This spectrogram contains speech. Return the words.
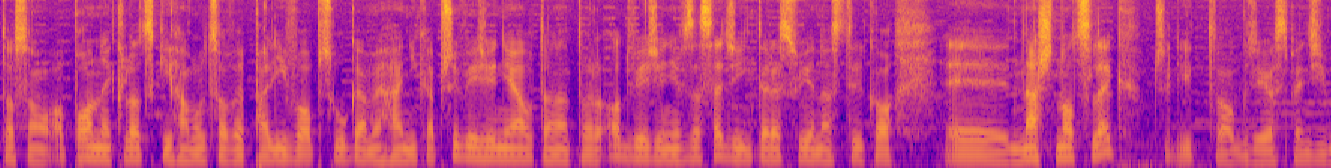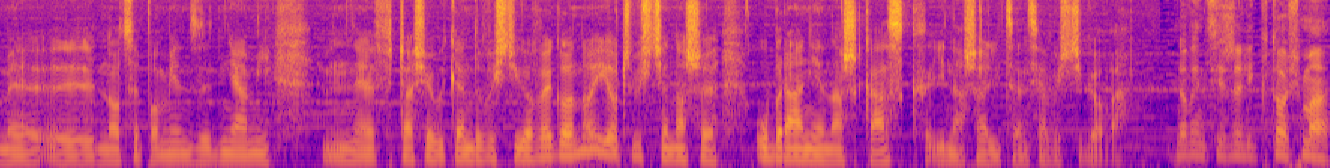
to są opony, klocki hamulcowe, paliwo, obsługa, mechanika, przywiezienie auta na tor, odwiezienie. W zasadzie interesuje nas tylko y, nasz nocleg, czyli to, gdzie spędzimy y, noce pomiędzy dniami y, w czasie weekendu wyścigowego, no i oczywiście nasze ubranie, nasz kask i nasza licencja wyścigowa. No więc jeżeli ktoś ma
